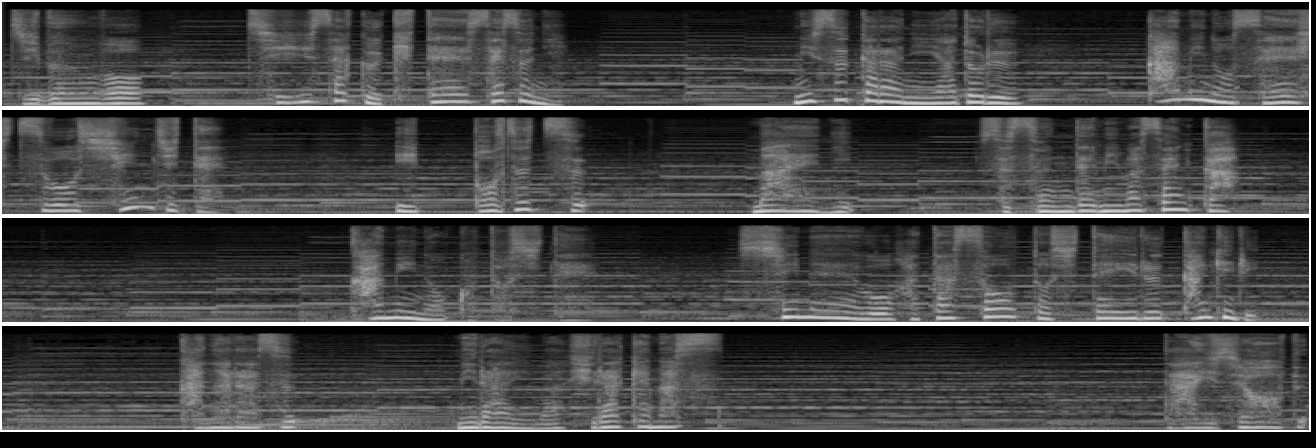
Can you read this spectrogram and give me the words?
自分を小さく規定せずに自らに宿る神の性質を信じて一歩ずつ前に進んでみませんか？神の子として使命を果たそうとしている限り必ず未来は開けます。大丈夫。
